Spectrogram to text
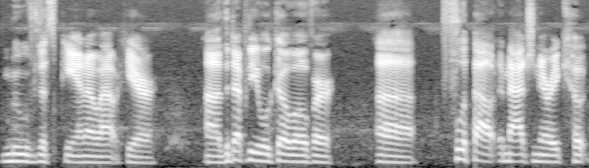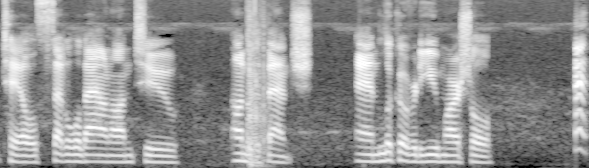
moved this piano out here, uh, the deputy will go over, uh, flip out imaginary coattails, settle down onto onto the bench, and look over to you, Marshall. At,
